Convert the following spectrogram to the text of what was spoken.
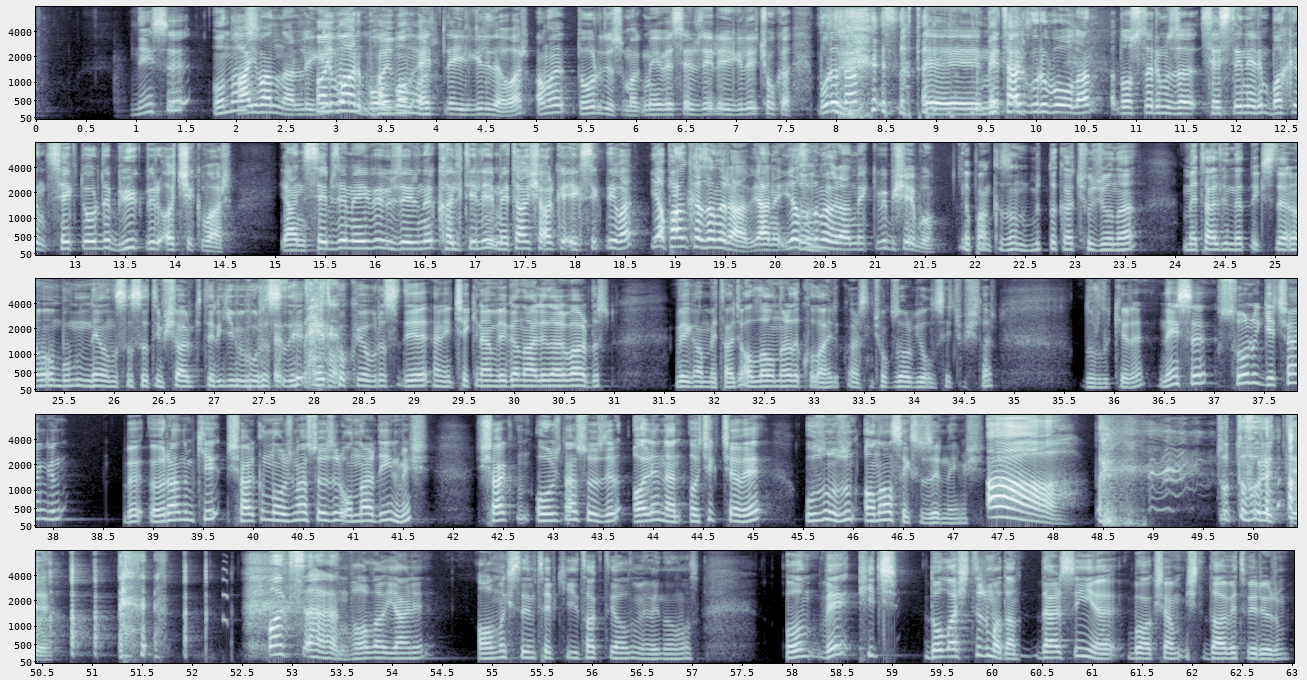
Neyse ondan Hayvanlarla ilgili Hayvan- var bol hayvan bol var. etle ilgili de var. Ama doğru diyorsun bak meyve sebzeyle ilgili çok... Buradan zaten e, metal grubu olan dostlarımıza seslenelim. Bakın sektörde büyük bir açık var. Yani sebze meyve üzerine kaliteli metal şarkı eksikliği var. Yapan kazanır abi. Yani yazılım Doğru. öğrenmek gibi bir şey bu. yapan kızın mutlaka çocuğuna metal dinletmek ister ama bu ne anısını satayım şarküteri gibi burası diye et kokuyor burası diye hani çekinen vegan aileler vardır. Vegan metalci. Allah onlara da kolaylık versin. Çok zor bir yolu seçmişler. Durduk yere. Neyse sonra geçen gün böyle öğrendim ki şarkının orijinal sözleri onlar değilmiş. Şarkının orijinal sözleri alenen açıkça ve uzun uzun anal seks üzerineymiş. Aa! Tuttu frutti. Bak sen. Vallahi yani almak istediğim tepkiyi tak diye aldım ya inanılmaz. Oğlum ve hiç dolaştırmadan dersin ya bu akşam işte davet veriyorum.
